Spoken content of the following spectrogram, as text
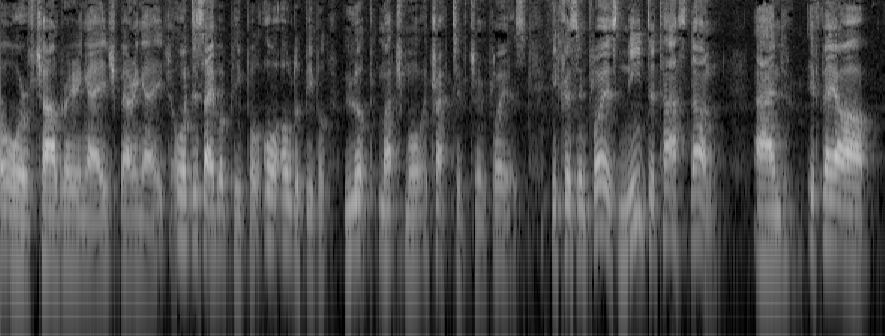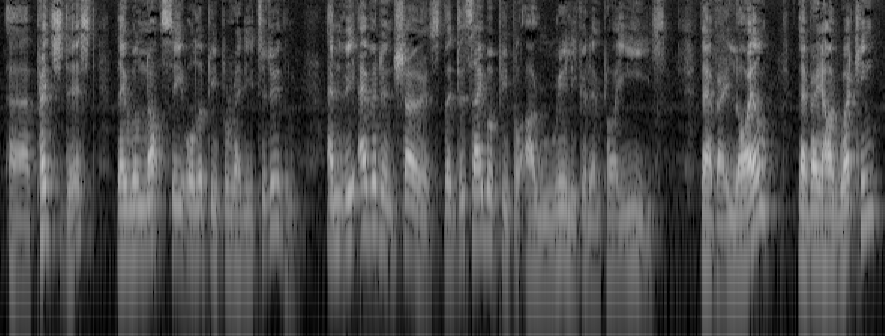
or of child rearing age, bearing age, or disabled people or older people look much more attractive to employers because employers need the task done. And if they are uh, prejudiced, they will not see all the people ready to do them. And the evidence shows that disabled people are really good employees. They're very loyal, they're very hardworking,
